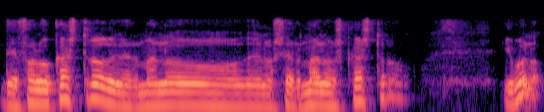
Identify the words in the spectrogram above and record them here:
de Falo Castro, del hermano de los hermanos Castro. Y bueno,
